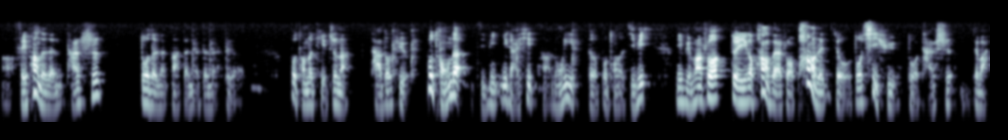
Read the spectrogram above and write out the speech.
啊肥胖的人、痰湿多的人啊等等等等，这个不同的体质呢，它都具有不同的疾病易感性啊，容易得不同的疾病。你比方说，对一个胖子来说，胖人就多气虚、多痰湿，对吧？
